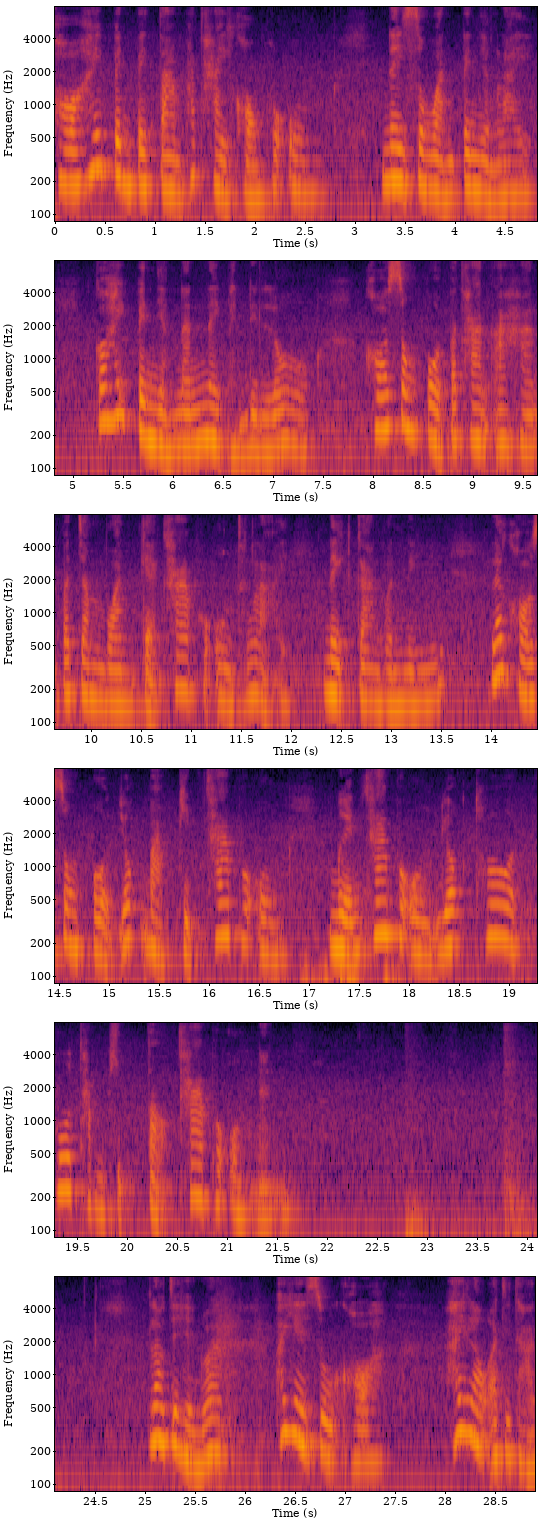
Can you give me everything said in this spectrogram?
ขอให้เป็นไปตามพระทัยของพระองค์ ในสวรรค์เป็นอย่างไร ก็ให้เป็นอย่างนั้นในแผ่นดินโลก ขอทรงโปรดประทานอาหารประจำวันแก่ข้าพระองค์ทั้งหลายในการวันนี้ และขอทรงโปรดยกบาปผิดข้าพระองค์ เหมือนข้าพระองค์ยกโทษผู้ทำผิดต่อข้าพระองค์นั้น เราจะเห็นว่าพระเยซูขอให้เราอธิษฐาน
